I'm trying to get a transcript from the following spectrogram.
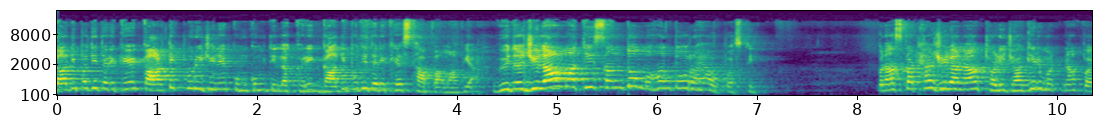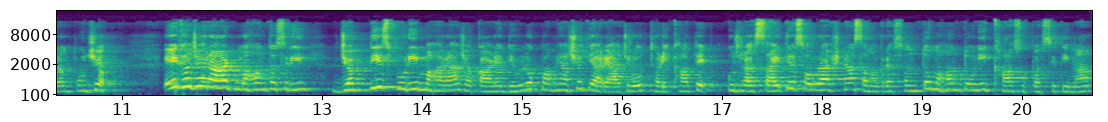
ગાદીપતિ તરીકે કાર્તિક પુરીજીને કુમકુમ તિલક કરી ગાદીપતિ તરીકે સ્થાપવામાં આવ્યા. વિવિધ જિલ્લાઓમાંથી સંતો મહંતો રહ્યા ઉપસ્થિત. બનાસકાંઠા જિલ્લાના થોડી જાગીર મઠના પરમ પૂજ્ય. એક હજાર આઠ મહંત શ્રી જગદીશપુરી મહારાજ અકાળે દેવલોક પામ્યા છે ત્યારે આજરોજ થડી ખાતે ગુજરાત સાહિત્ય સૌરાષ્ટ્રના સમગ્ર સંતો મહંતોની ખાસ ઉપસ્થિતિમાં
